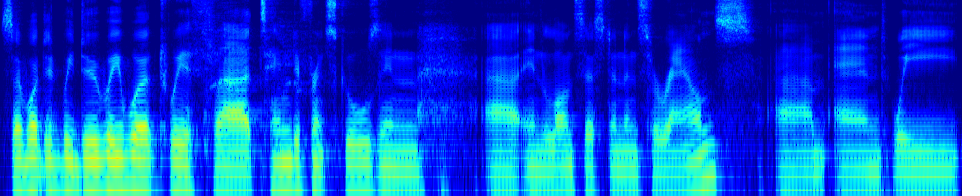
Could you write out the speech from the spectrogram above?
So what did we do? We worked with uh, 10 different schools in, uh, in Launceston and surrounds, um, and we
